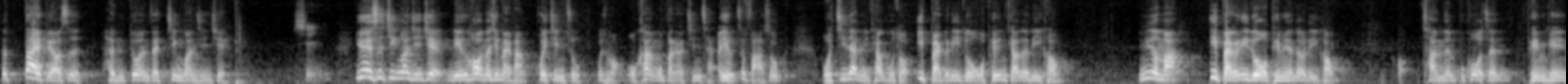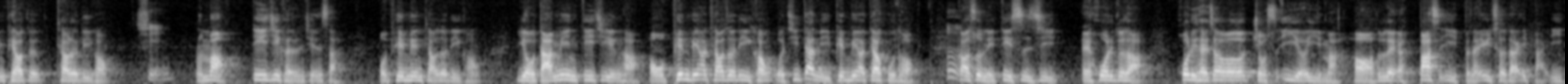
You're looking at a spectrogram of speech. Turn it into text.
这代表是很多人在静观情切。是，越是静观情切，年后那些买盘会进驻。为什么？我看我本来精彩，哎呦，这法说我鸡蛋里挑骨头，一百个利多，我偏偏挑这个利空，你懂吗？一百个利多，我偏偏挑利空。哦，产能不扩增，偏偏挑这挑这个利空。是，文茂第一季可能减少。我偏偏挑这利空，有达命低季很好，哦，我偏偏要挑这利空，我鸡蛋里偏偏要挑骨头，告诉你第四季，哎，获利多少？获利才差不多九十亿而已嘛，哦，对不对？八十亿，本来预测大概一百亿，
